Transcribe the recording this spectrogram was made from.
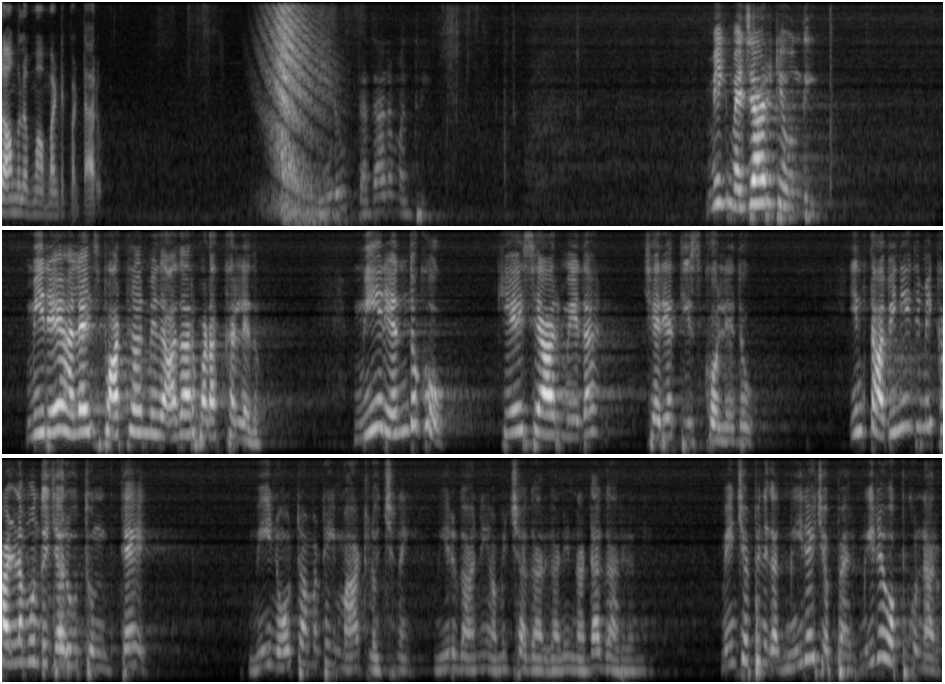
రాములమ్మ మండిపడ్డారు. మీరు ప్రధానమంత్రి మీకు మెజారిటీ ఉంది. మీరే అలయన్స్ పార్ట్నర్ మీద ఆధారపడక్కర్లేదు. మీరెందుకు కేసీఆర్ మీద చర్య తీసుకోలేదు? ఇంత అవినీతి మీ కళ్ళ ముందు జరుగుతుంటే మీ నోటమ్మట ఈ మాటలు వచ్చినాయి. మీరు కానీ అమిత్ షా గారు కానీ నడ్డా గారు కానీ మేము చెప్పింది కదా మీరే చెప్పారు మీరే ఒప్పుకున్నారు.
